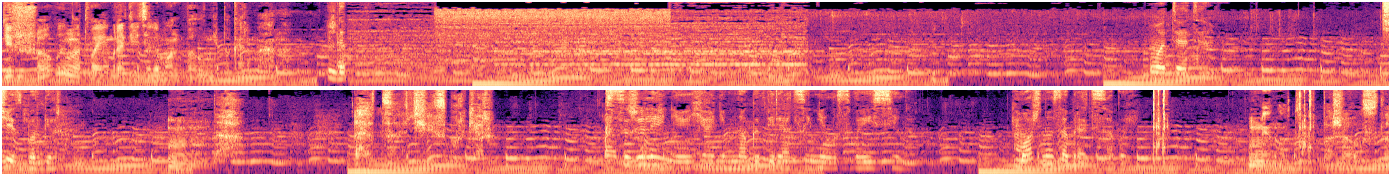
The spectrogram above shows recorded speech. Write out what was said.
Дешевый, но твоим родителям он был не по карману. Да Вот это. Чизбургер. Да. Это чизбургер. К сожалению, я немного переоценила свои силы. Можно забрать с собой? Минуту, пожалуйста.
